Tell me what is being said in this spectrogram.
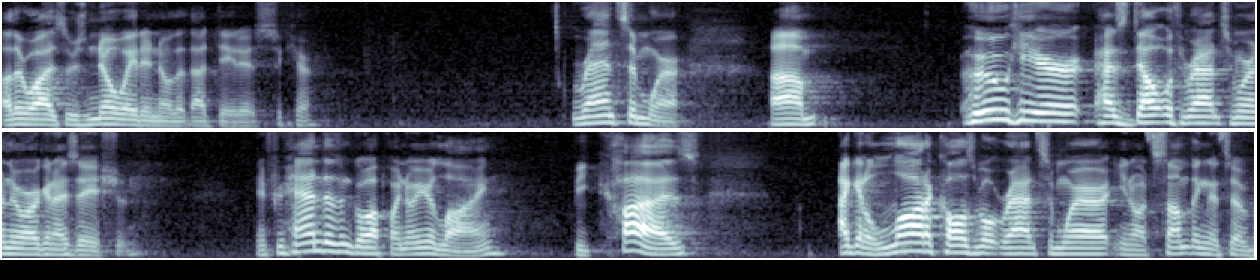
Otherwise, there's no way to know that that data is secure. Ransomware. Um, who here has dealt with ransomware in their organization? If your hand doesn't go up, I know you're lying because I get a lot of calls about ransomware. You know, it's something that's a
